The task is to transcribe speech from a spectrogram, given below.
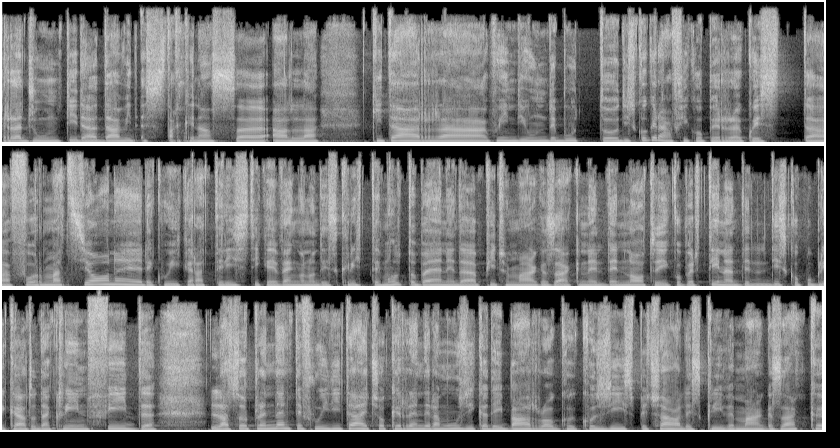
raggiunti da David Stakkenas alla chitarra, quindi un debutto discografico per questo questa formazione, le cui caratteristiche vengono descritte molto bene da Peter Margasak nelle note di copertina del disco pubblicato da Clean Feed. La sorprendente fluidità è ciò che rende la musica dei Barrock così speciale, scrive Margasak.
